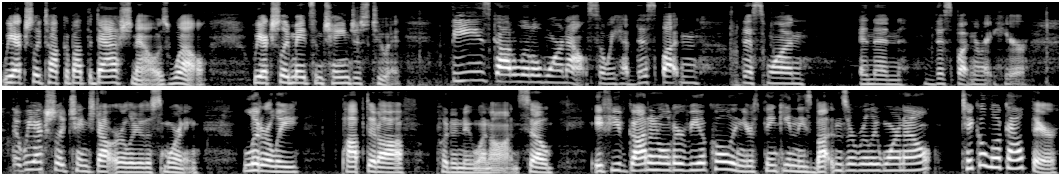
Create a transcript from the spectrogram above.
we actually talk about the dash now as well. We actually made some changes to it. These got a little worn out. So we had this button, this one, and then this button right here that we actually changed out earlier this morning. Literally popped it off, put a new one on. So if you've got an older vehicle and you're thinking these buttons are really worn out, take a look out there.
